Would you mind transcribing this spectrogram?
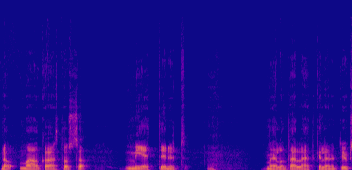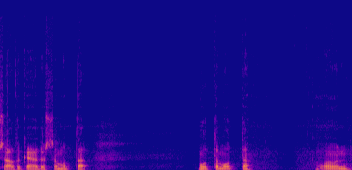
No mä oon kanssa tuossa miettinyt, meillä on tällä hetkellä nyt yksi auto käytössä, mutta, mutta, mutta on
